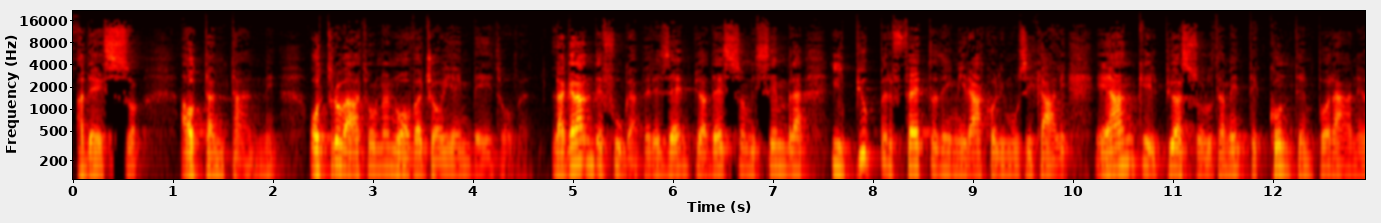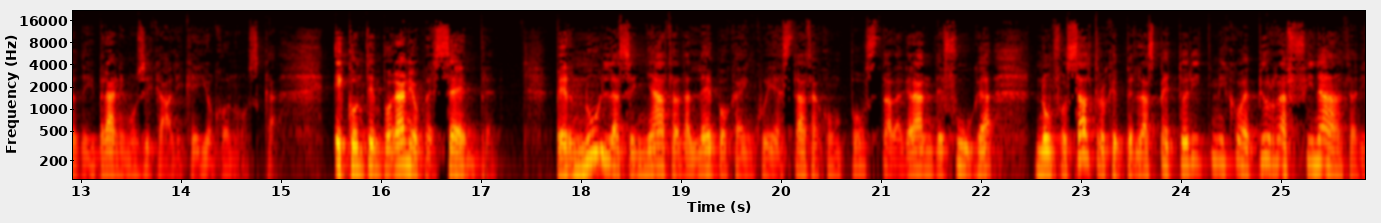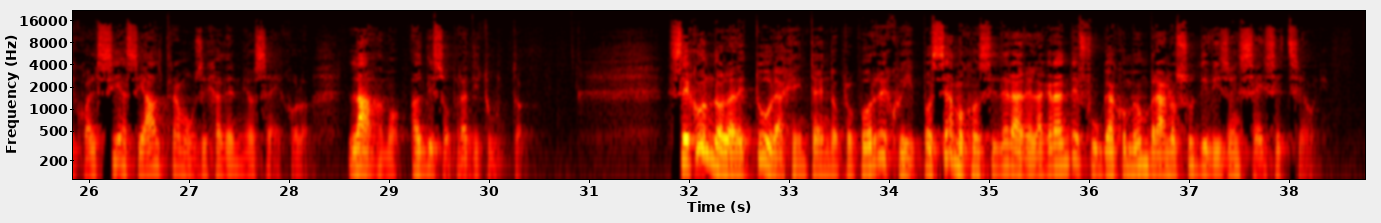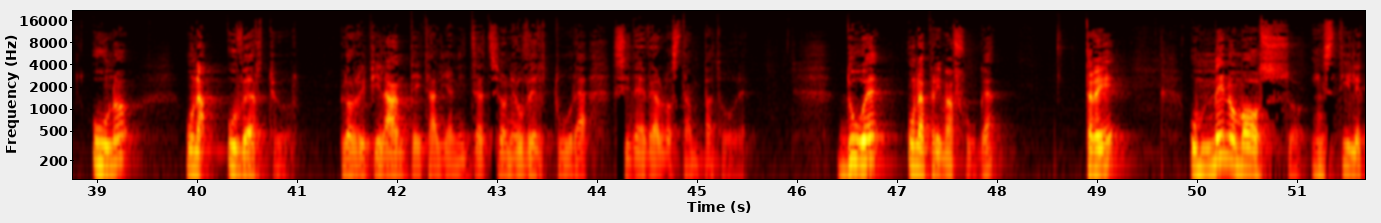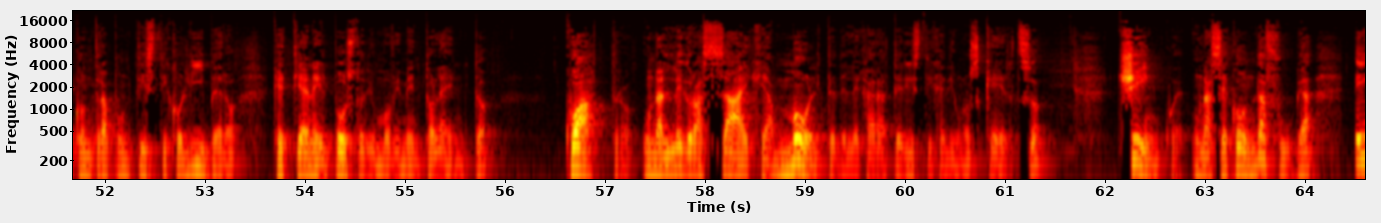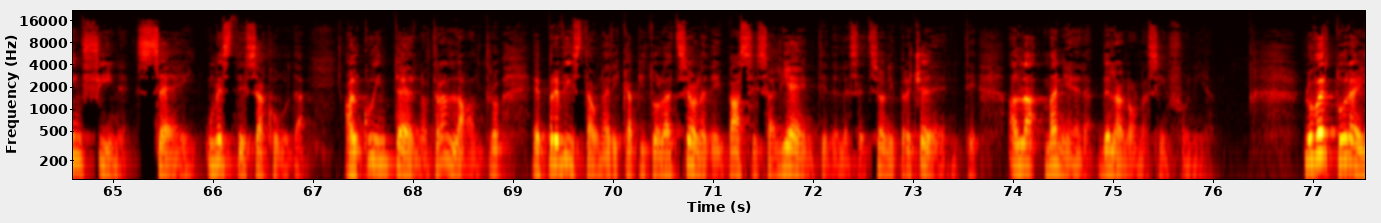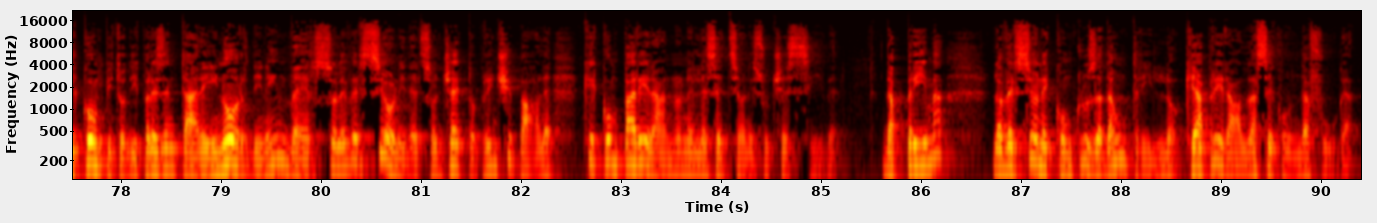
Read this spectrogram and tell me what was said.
Adesso, a 80 anni, ho trovato una nuova gioia in Beethoven. La grande fuga, per esempio, adesso mi sembra il più perfetto dei miracoli musicali e anche il più assolutamente contemporaneo dei brani musicali che io conosca. E contemporaneo per sempre, per nulla segnata dall'epoca in cui è stata composta, la grande fuga non fosse altro che per l'aspetto ritmico è più raffinata di qualsiasi altra musica del mio secolo. L'amo al di sopra di tutto. Secondo la lettura che intendo proporre qui, possiamo considerare la grande fuga come un brano suddiviso in sei sezioni. 1. Una ouverture. L'orripilante italianizzazione ouvertura si deve allo stampatore. 2. Una prima fuga. 3. Un meno mosso in stile contrappuntistico libero che tiene il posto di un movimento lento. 4. Un allegro assai che ha molte delle caratteristiche di uno scherzo. 5. Una seconda fuga e infine 6. Un'estesa coda, al cui interno, tra l'altro, è prevista una ricapitolazione dei passi salienti delle sezioni precedenti alla maniera della nona sinfonia. L'ouvertura ha il compito di presentare in ordine inverso le versioni del soggetto principale che compariranno nelle sezioni successive. Dapprima la versione conclusa da un trillo che aprirà la seconda fuga.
